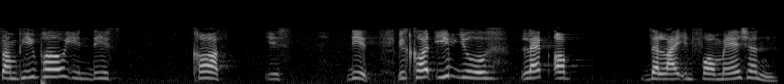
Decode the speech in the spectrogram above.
some people in this course is this because if you lack of the right information,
